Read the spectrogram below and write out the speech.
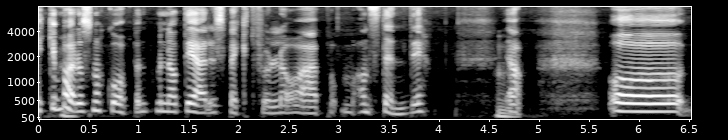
Ikke bare å snakke åpent, men at de er respektfulle og er på- anstendige. Ja. Og,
